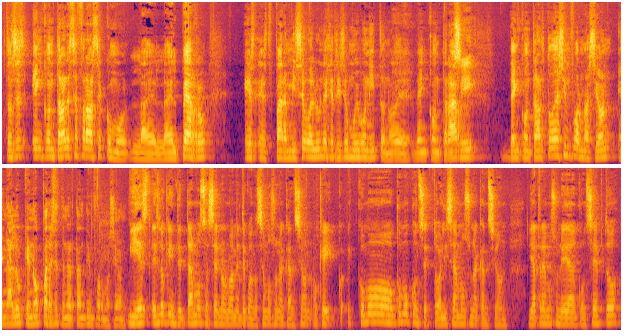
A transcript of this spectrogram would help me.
Entonces, encontrar esa frase como la, de- la del perro, es, es- para mí se vuelve un ejercicio muy bonito, ¿no? De, de encontrar... Sí. De encontrar toda esa información en algo que no parece tener tanta información. Y es, es lo que intentamos hacer normalmente cuando hacemos una canción. Ok, ¿cómo, cómo conceptualizamos una canción? Ya traemos una idea de un concepto,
